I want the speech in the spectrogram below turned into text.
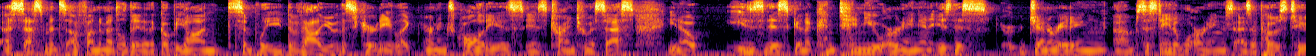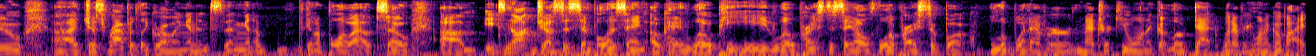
assessments of fundamental data that go beyond simply the value of the security. Like earnings quality is is trying to assess, you know is this going to continue earning and is this generating um, sustainable earnings as opposed to uh, just rapidly growing and it's then going to going to blow out? So um, it's not just as simple as saying okay low pe low price to sales low price to book whatever metric you want to go low debt whatever you want to go by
